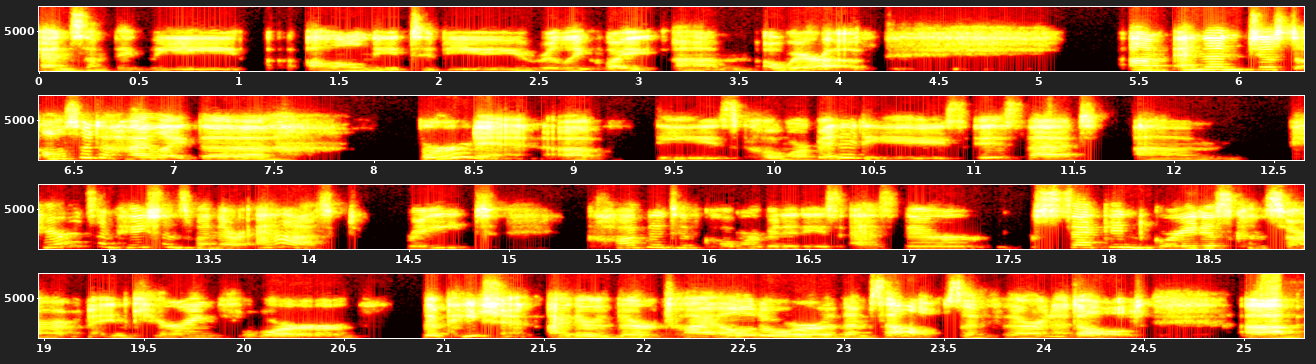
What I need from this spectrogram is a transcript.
and something we all need to be really quite um, aware of. Um, and then just also to highlight the burden of these comorbidities is that um, parents and patients, when they're asked, rate cognitive comorbidities as their second greatest concern in caring for the patient, either their child or themselves if they're an adult. Um,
